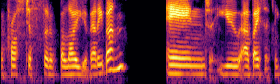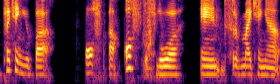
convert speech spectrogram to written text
across just sort of below your belly button, and you are basically picking your butt off up off the floor and sort of making a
